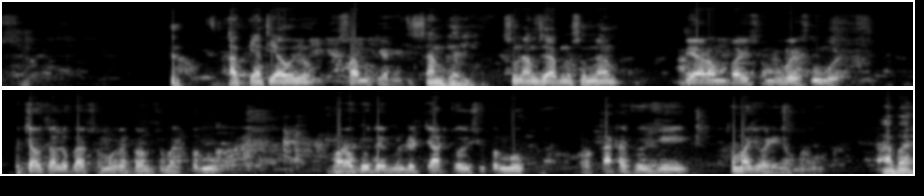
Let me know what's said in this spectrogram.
છે. આપ ક્યાંથી આવો છો? સામખિયારી. સામખિયારી. શું નામ છે આપનું? શું નામ? દયારામભાઈ શંભુભાઈ સુમર ભચાઉ તાલુકા સમગ્ર બ્રહ્મ સમાજ પ્રમુખ. મારો અભુદેવ મંડળ ચાર ચોવીસી પ્રમુખ કાંઠા ચોવીસી સમાજવાડીના પ્રમુખ. આભાર.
